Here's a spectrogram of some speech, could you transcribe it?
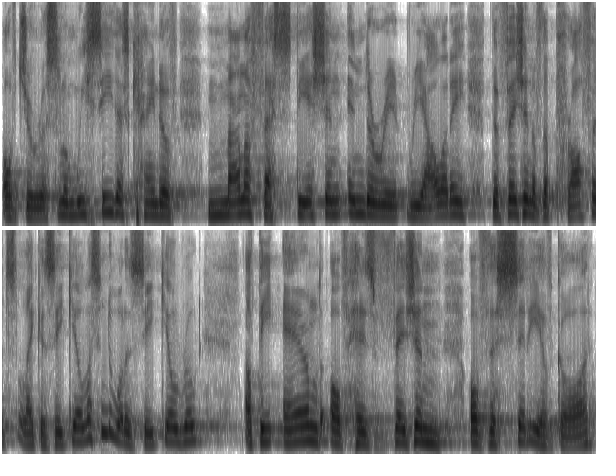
of Jerusalem, we see this kind of manifestation into re- reality, the vision of the prophets like Ezekiel. Listen to what Ezekiel wrote at the end of his vision of the city of God.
